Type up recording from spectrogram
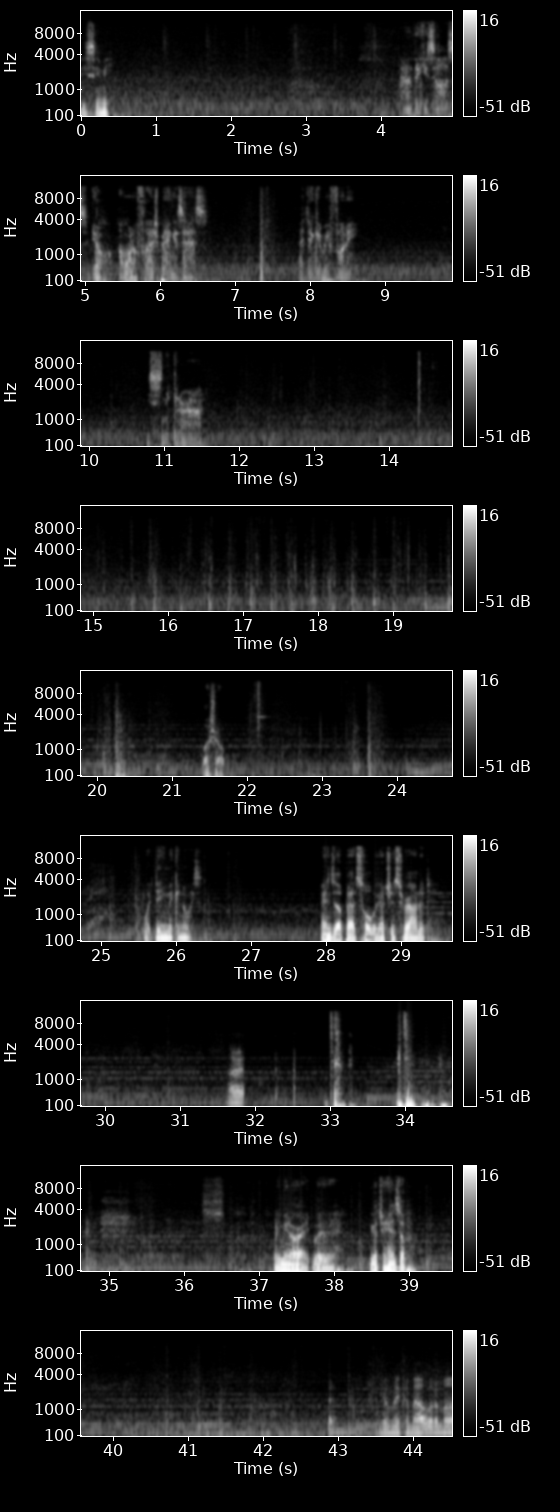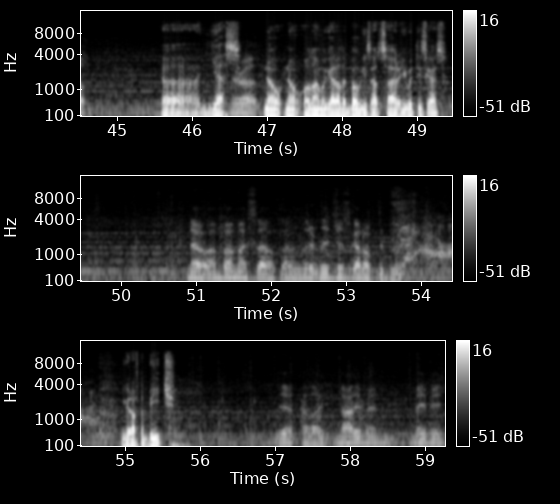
Did he see me? I don't think he saw us. Yo, I want to flashbang his ass. I think it'd be funny. He's sneaking around. Flush out. Wait, didn't you make a noise? Hands up, asshole. We got you surrounded. What do you? You got your hands up? You want me to come out with them up? Uh, yes. No, no, hold on. We got other bogeys outside. Are you with these guys? No, I'm by myself. I literally just got off the beach. You got off the beach? Yeah, like not even maybe.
